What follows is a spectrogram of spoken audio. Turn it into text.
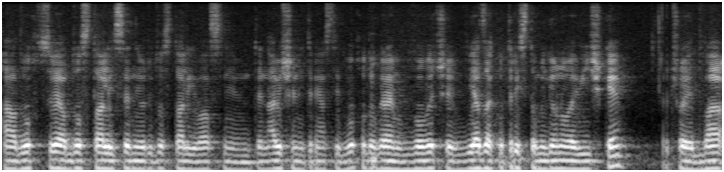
a dôchodcovia dostali, seniori dostali vlastne ten navýšený 13. dôchodok aj vo väčšej, viac ako 300 miliónovej výške, čo je dva,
